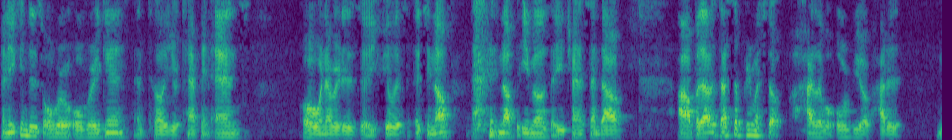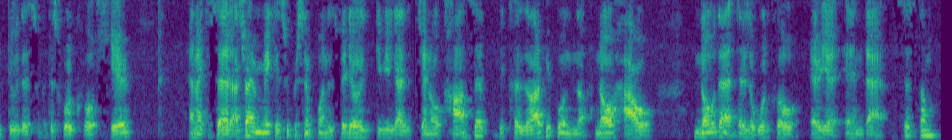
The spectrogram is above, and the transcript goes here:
And you can do this over and over again until your campaign ends or whenever it is that you feel it's, it's enough, enough emails that you're trying to send out. Uh, but that, that's the, pretty much the high level overview of how to do this this workflow here. And like I said, I try to make it super simple in this video, give you guys a general concept because a lot of people know how, know that there's a workflow area in that system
